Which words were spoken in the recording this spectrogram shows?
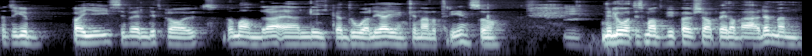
Jag tycker Bajy ser väldigt bra ut. De andra är lika dåliga egentligen alla tre. Så Det låter som att vi behöver köpa hela världen men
